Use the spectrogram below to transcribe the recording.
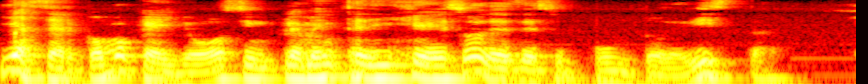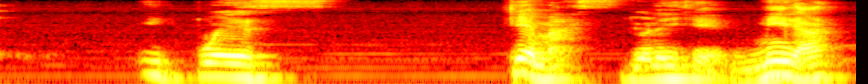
y hacer como que yo simplemente dije eso desde su punto de vista. Y pues, ¿qué más? Yo le dije, mira,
